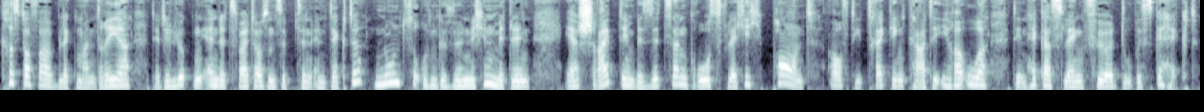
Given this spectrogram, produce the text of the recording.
Christopher Bleckmann-Dreher, der die Lücken Ende 2017 entdeckte, nun zu ungewöhnlichen Mitteln. Er schreibt den Besitzern großflächig Pont auf die Trackingkarte ihrer Uhr, den Hackerslang für Du bist gehackt.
